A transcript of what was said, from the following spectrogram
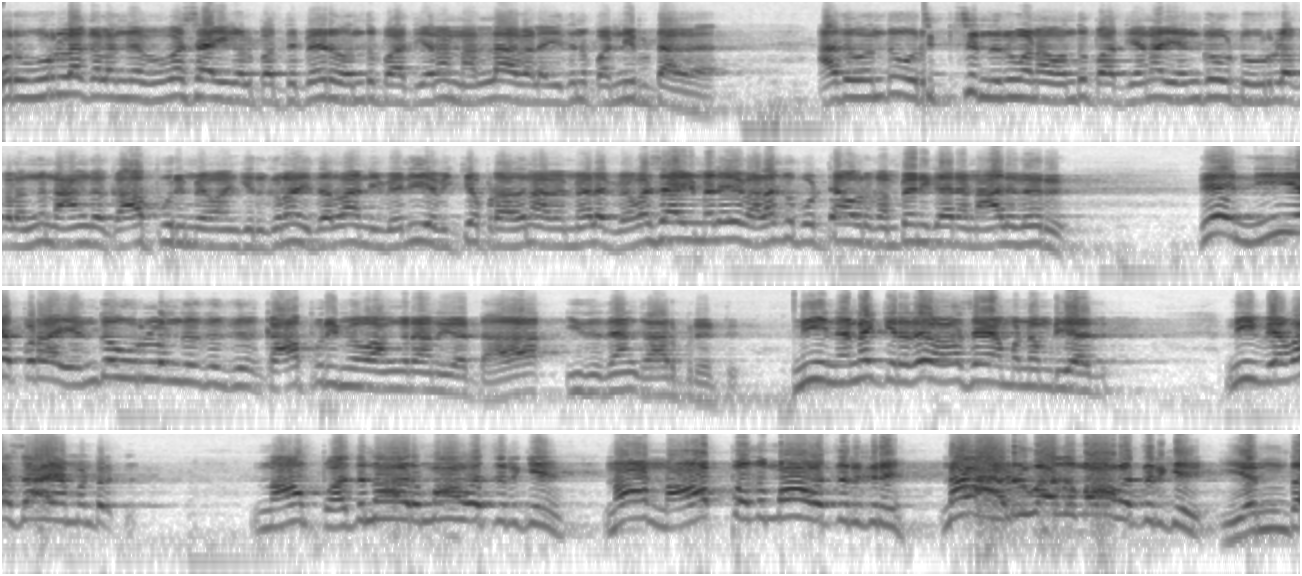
ஒரு உருளைக்கிழங்கு விவசாயிகள் பத்து பேர் வந்து பார்த்தீங்கன்னா நல்லா விளையுதுன்னு பண்ணிவிட்டாங்க. அது வந்து ஒரு சிப்ஸ் நிறுவனம் வந்து பார்த்தீங்கன்னா எங்க விட்டு உருளைக்கிழங்கு நாங்கள் காப்புரிமை வாங்கியிருக்கிறோம். இதெல்லாம் நீ வெளியே விற்கப்படாதுன்னு அவன் மேலே விவசாயி மேலேயே வழக்கு போட்டேன் ஒரு கம்பெனிக்காரன் நாலு பேர். டேய் நீ எப்படா எங்க உருளைங்களுக்கு காப்புரிமை வாங்குறான்னு கேட்டால் இதுதான் கார்பரேட்டு நீ நினைக்கிறதே விவசாயம் பண்ண முடியாது. நீ விவசாயம் பண்ற நான் பதினாறு மா வச்சிருக்கேன். நான் நாற்பது மா வச்சிருக்கிறேன். நான் அறுபது மா வச்சிருக்கேன். எந்த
